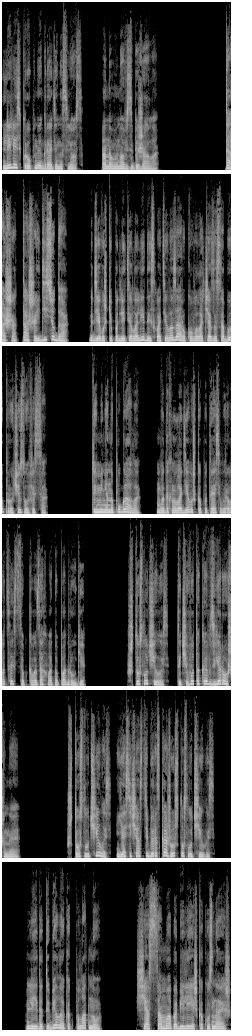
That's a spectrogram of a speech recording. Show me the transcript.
лились крупные градины слез. Она вновь сбежала. «Таша, Таша, иди сюда!» К девушке подлетела Лида и схватила за руку, волоча за собой прочь из офиса. «Ты меня напугала», — выдохнула девушка, пытаясь вырваться из цепкого захвата подруги. «Что случилось? Ты чего такая взъерошенная?» «Что случилось? Я сейчас тебе расскажу, что случилось». «Лида, ты белая, как полотно. Сейчас сама побелеешь, как узнаешь.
